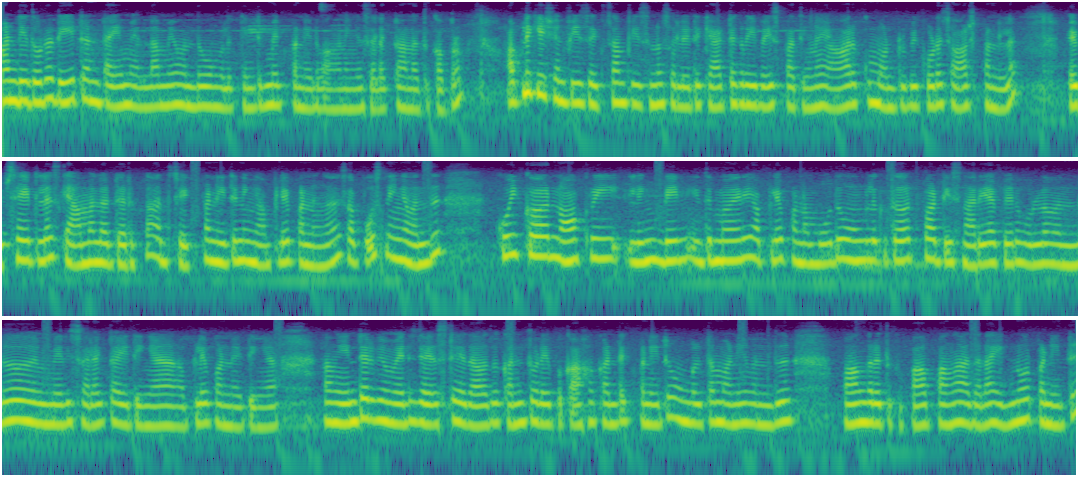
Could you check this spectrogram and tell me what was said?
அண்ட் இதோட டேட் அண்ட் டைம் எல்லாமே வந்து உங்களுக்கு இன்டிமேட் பண்ணிடுவாங்க. நீங்கள் செலக்ட் ஆனதுக்கப்புறம். அப்ளிகேஷன் ஃபீஸ் எக்ஸாம் ஃபீஸ்னு சொல்லிட்டு கேட்டகரி வைஸ் பார்த்தீங்கன்னா யாருக்கும் ஒன் ருபி கூட சார்ஜ் பண்ணல. வெப்சைட்டில் ஸ்கேம் அலர்ட் இருக்குது அது செக் பண்ணிவிட்டு நீங்கள் அப்ளை பண்ணுங்கள் சப்போஸ் நீங்கள் வந்து குயிக்கர் நாக்ரி லிங்க்டின் இது மாதிரி அப்ளை பண்ணும்போது உங்களுக்கு தேர்ட் பார்ட்டிஸ் நிறைய பேர் உள்ளே வந்து இதுமாரி செலக்ட் ஆகிட்டீங்க அப்ளை பண்ணிட்டீங்க. நாங்கள் இன்டர்வியூ மாரி ஜஸ்ட் ஏதாவது கண் துடைப்புக்காக கண்டக்ட் பண்ணிவிட்டு உங்கள்கிட்ட மணி வந்து வாங்குறதுக்கு பார்ப்பாங்க அதெல்லாம் இக்னோர் பண்ணிவிட்டு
